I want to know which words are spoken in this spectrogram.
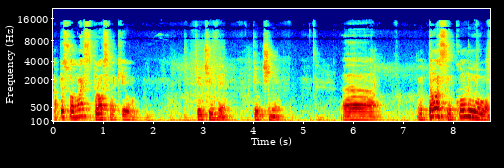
a pessoa mais próxima que eu, que eu tiver, que eu tinha. Uh, então, assim, como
